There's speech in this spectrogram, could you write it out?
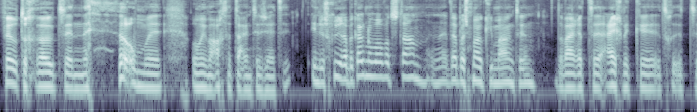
veel te groot en, om, om in mijn achtertuin te zetten. In de schuur heb ik ook nog wel wat staan. We hebben Smoky Mountain. Daar waar het uh, eigenlijk uh, het, het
